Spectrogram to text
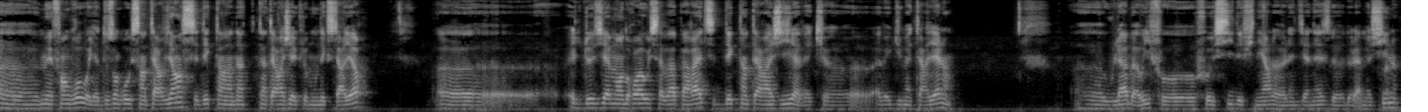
euh, mais enfin en gros ouais, il y a deux endroits où ça intervient c'est dès que tu interagis avec le monde extérieur. Euh, et le deuxième endroit où ça va apparaître c'est dès que tu interagis avec euh, avec du matériel. Euh, où là bah oui faut faut aussi définir l'NDNS de, de la machine.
